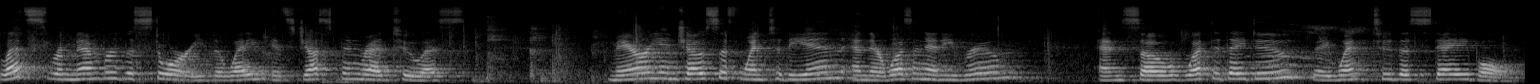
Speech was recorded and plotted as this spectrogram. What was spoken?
let's remember the story the way it's just been read to us. Mary and Joseph went to the inn, and there wasn't any room. And so, what did they do? They went to the stable.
